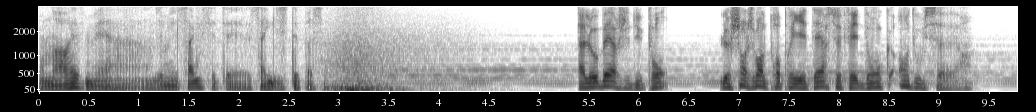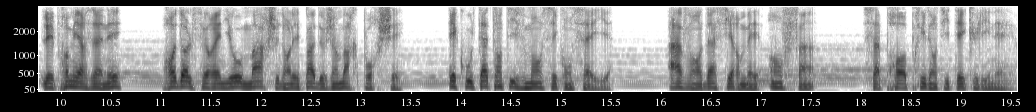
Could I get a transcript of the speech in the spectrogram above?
on en rêve, mais euh, en 2005, c'était, ça n'existait pas ça. À l'auberge du pont, le changement de propriétaire se fait donc en douceur. Les premières années, Rodolphe Regnault marche dans les pas de Jean-Marc Pourchet, écoute attentivement ses conseils, avant d'affirmer enfin sa propre identité culinaire.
